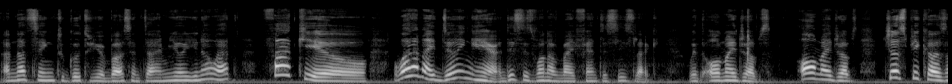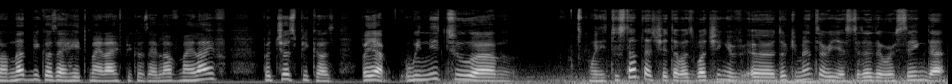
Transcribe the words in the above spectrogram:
I'm not saying to go to your boss and tell him, yo, you know what? Fuck you. What am I doing here? This is one of my fantasies, like with all my jobs. All my jobs. Just because, and not because I hate my life, because I love my life, but just because. But yeah, we need to. Um, we need to stop that shit. I was watching a, a, documentary yesterday. They were saying that,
